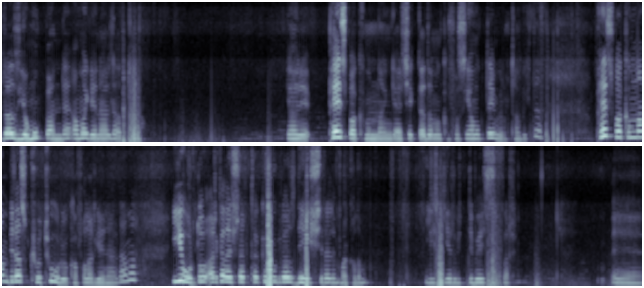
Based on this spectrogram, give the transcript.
biraz yamuk bende ama genelde atıyor. Yani pes bakımından gerçekte adamın kafası yamuk demiyorum tabii ki de. Pes bakımından biraz kötü vuruyor kafalar genelde ama iyi vurdu. Arkadaşlar takımı biraz değiştirelim bakalım. İlk yarı bitti 5-0. Ee,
